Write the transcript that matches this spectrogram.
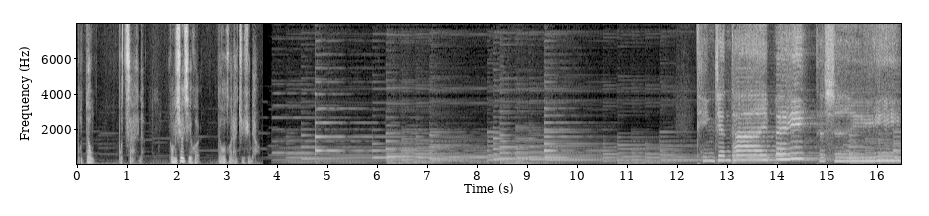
不动不在了。我们休息一会儿，等会回来继续聊。听见台北的声音，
